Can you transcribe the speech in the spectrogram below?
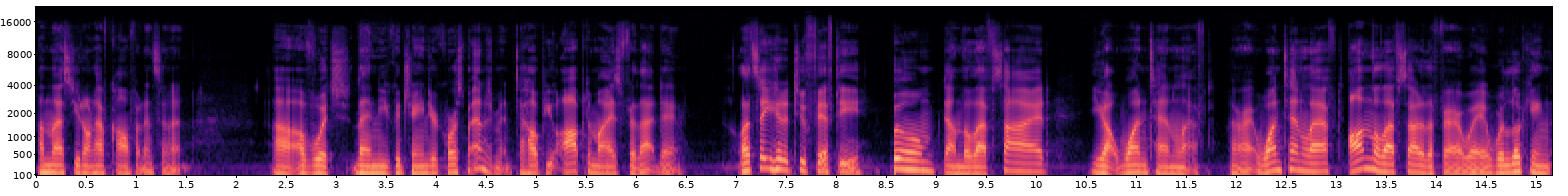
unless you don't have confidence in it. Uh, of which then you could change your course management to help you optimize for that day. Let's say you hit a 250, boom, down the left side, you got 110 left. All right, 110 left on the left side of the fairway. We're looking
